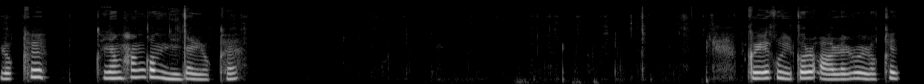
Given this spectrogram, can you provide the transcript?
이렇게 그냥 한 겁니다 이렇게. 그리고 이걸 아래로 이렇게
